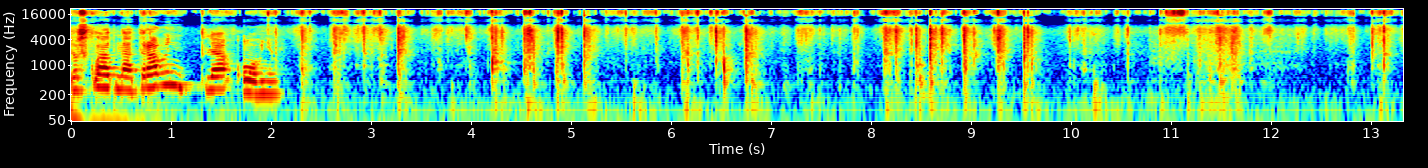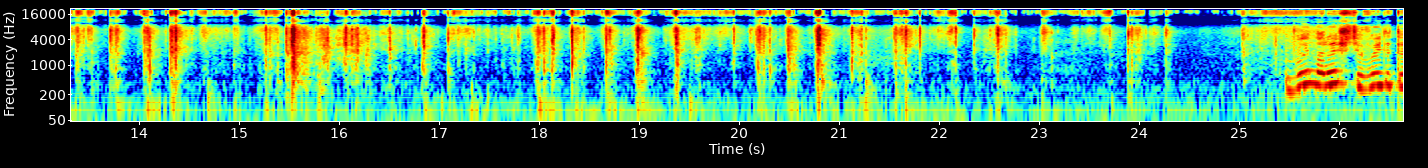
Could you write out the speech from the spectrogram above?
Розклад на травень для овнів. Ви нарешті вийдете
